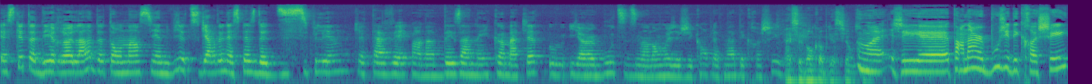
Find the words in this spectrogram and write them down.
Est-ce que tu as des relents de ton ancienne vie? As-tu gardé une espèce de discipline que tu avais pendant des années comme athlète où il y a un bout, tu dis non, non, moi j'ai- complètement décroché. là? Ah, c'est bon comme question. ça. Ouais, j'ai euh, pendant un bout j'ai décroché,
